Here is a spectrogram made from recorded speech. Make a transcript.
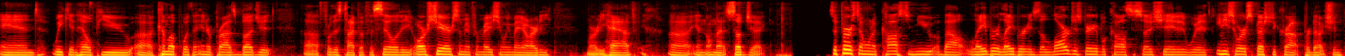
and we can help you uh, come up with an enterprise budget uh, for this type of facility, or share some information we may already already have uh, in on that subject. So first, I want to caution you about labor. Labor is the largest variable cost associated with any sort of specialty crop production,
